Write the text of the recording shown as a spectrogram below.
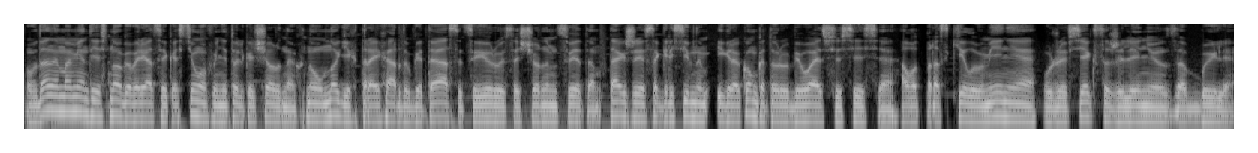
В данный момент есть много вариаций костюмов и не только черных, но у многих tryhard ов GTA ассоциируются с черным цветом. Также с агрессивным игроком, который убивает всю сессию. А вот про skill ы и умения уже все, к сожалению, забыли.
